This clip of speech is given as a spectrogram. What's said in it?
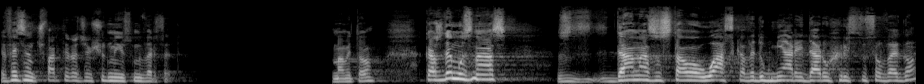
Efezjan 4, rozdział 7 i 8 werset. Mamy to? Każdemu z nas dana została łaska według miary daru Chrystusowego.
